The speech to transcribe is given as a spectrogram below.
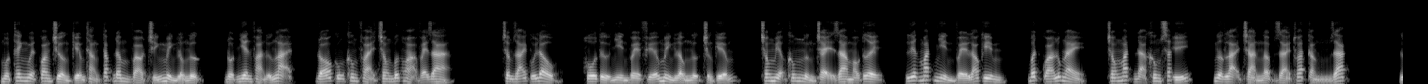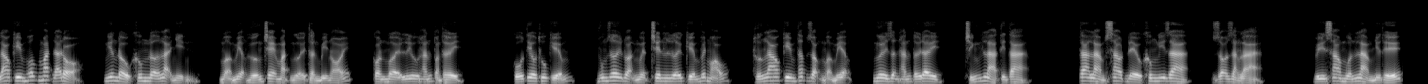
một thanh nguyệt quang trường kiếm thẳng tắp đâm vào chính mình lồng ngực, đột nhiên phản ứng lại, đó cũng không phải trong bức họa vẽ ra. Chậm rãi cúi đầu, hồ tử nhìn về phía mình lồng ngực trường kiếm, trong miệng không ngừng chảy ra máu tươi, liếc mắt nhìn về lão kim, bất quá lúc này, trong mắt đã không sắc ý, ngược lại tràn ngập giải thoát cảm giác. Lão kim hốc mắt đã đỏ nghiêng đầu không nỡ lại nhìn, mở miệng hướng che mặt người thần bí nói, còn mời lưu hắn toàn thây. Cố tiêu thu kiếm, vung rơi đoạn nguyệt trên lưới kiếm vết máu, hướng lao kim thấp giọng mở miệng, ngươi dẫn hắn tới đây, chính là tin ta. Ta làm sao đều không nghĩ ra, rõ ràng là, vì sao muốn làm như thế?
